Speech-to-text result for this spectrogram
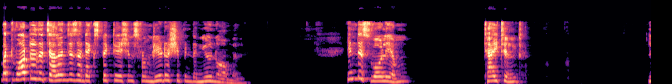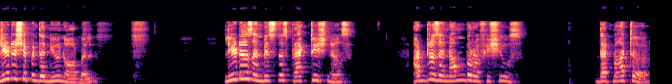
But what are the challenges and expectations from leadership in the new normal? In this volume, titled Leadership in the New Normal, leaders and business practitioners address a number of issues that matter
